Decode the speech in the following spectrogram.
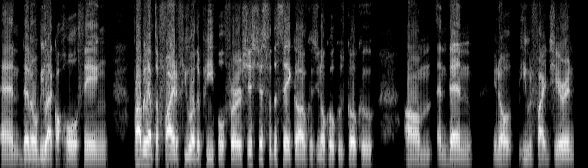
and then it'll be like a whole thing. Probably have to fight a few other people first, just just for the sake of because you know Goku's Goku, um and then you know, he would fight Jiren.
